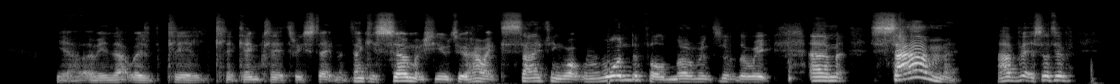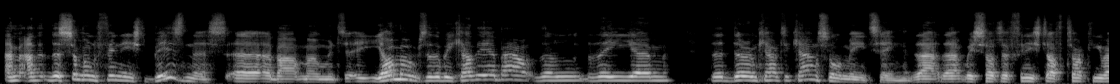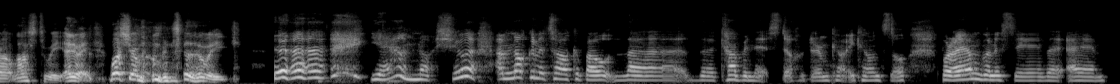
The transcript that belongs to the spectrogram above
Yeah, I mean that was clear, clear came clear through statement. Thank you so much, you two. How exciting! What wonderful moments of the week. Um, Sam, I've sort of um, there's some unfinished business uh, about moments. Your moments of the week are they about the the um, the Durham County Council meeting that that we sort of finished off talking about last week? Anyway, what's your moment of the week? yeah, I'm not sure. I'm not going to talk about the the cabinet stuff of Durham County Council, but I am going to say that um,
